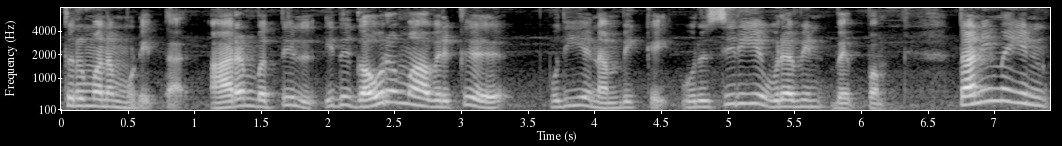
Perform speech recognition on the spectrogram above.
திருமணம் முடித்தார். ஆரம்பத்தில் இது கௌரம்மாவிற்கு புதிய நம்பிக்கை ஒரு சிறிய உறவின் வெப்பம். தனிமையின்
